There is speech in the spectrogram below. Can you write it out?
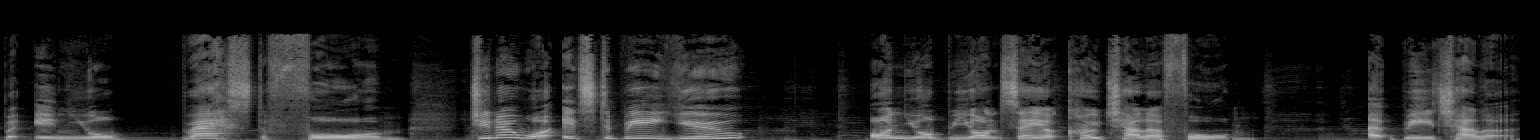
but in your best form. Do you know what? It's to be you on your Beyonce at Coachella form, at Beachella.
